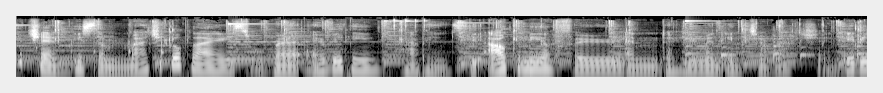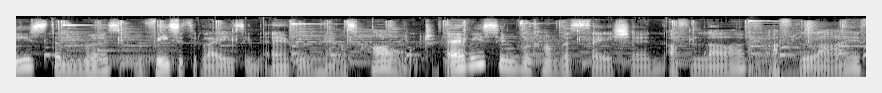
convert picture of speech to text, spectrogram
kitchen is a magical place where everything happens. The alchemy of food and the human interaction. It is the most visited place in every household. Every single conversation of love, of life,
